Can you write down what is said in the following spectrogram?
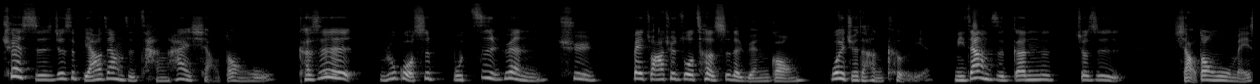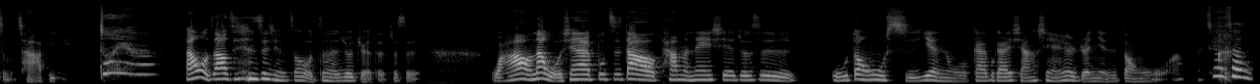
确实就是不要这样子残害小动物。可是如果是不自愿去被抓去做测试的员工，我也觉得很可怜。你这样子跟就是小动物没什么差别。对呀，然后我知道这件事情之后，我真的就觉得就是哇哦，那我现在不知道他们那些就是无动物实验，我该不该相信？因为人也是动物啊。这样这样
